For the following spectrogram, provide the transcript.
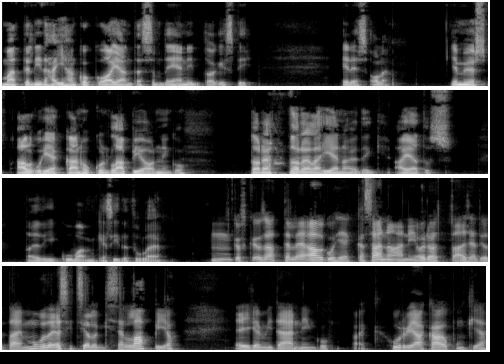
Mä ajattelin, niitä ihan koko ajan tässä, mutta eihän niitä oikeasti edes ole. Ja myös alkuhiekkaan hukkunut lapio on niin kuin todella, todella hieno jotenkin ajatus tai jotenkin kuva, mikä siitä tulee. Mm, koska jos ajattelee alkuhiekka-sanaa, niin odottaa sieltä jotain muuta, ja sitten siellä onkin se lapio, eikä mitään niin kuin, vaikka hurjaa kaupunkia.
